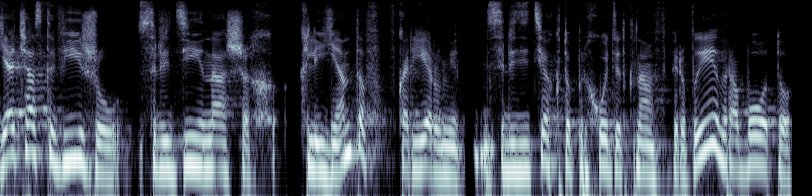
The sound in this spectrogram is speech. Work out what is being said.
Я часто вижу среди наших клиентов в карьеруме, среди тех, кто приходит к нам впервые в работу,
